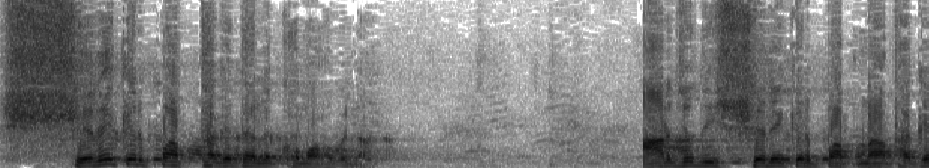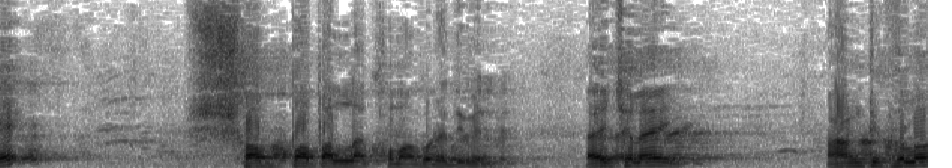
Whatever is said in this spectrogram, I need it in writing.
সেরেকের পাপ থাকে, তাহলে ক্ষমা হবে না। আর যদি সেরেকের পাপ না থাকে, সব পাপ আল্লাহ ক্ষমা করে দিবেন। এই ছেলে, আংটি খোলো।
